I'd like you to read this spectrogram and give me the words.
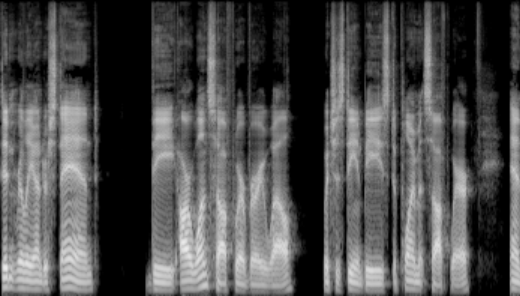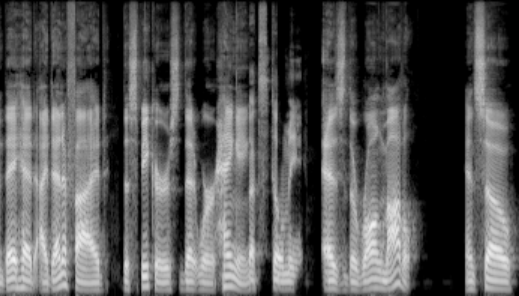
didn't really understand the R1 software very well, which is D&B's deployment software, and they had identified the speakers that were hanging That's still me. as the wrong model. And so,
